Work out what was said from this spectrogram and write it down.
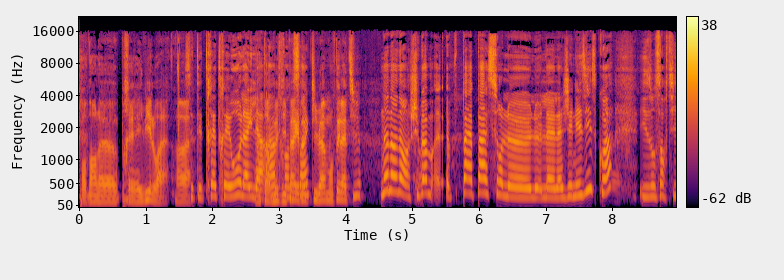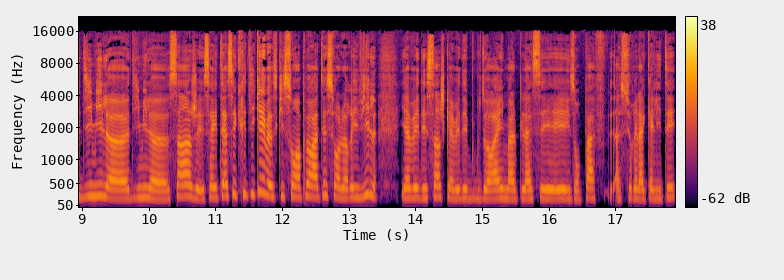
Pendant le pré-reveal, ouais. ouais. C'était très très haut. Là, il est Attends, à me dis pas que 1,35. tu vas monter là-dessus Non, non, non, je suis pas, euh, pas, pas sur le, le- la, la Genesis, quoi. Ils ont sorti 10 000, euh, 10 000 euh, singes et ça a été assez critiqué parce qu'ils sont un peu ratés sur le reveal. Il y avait des singes qui avaient des boucles d'oreilles mal placées, ils n'ont pas assuré la qualité.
